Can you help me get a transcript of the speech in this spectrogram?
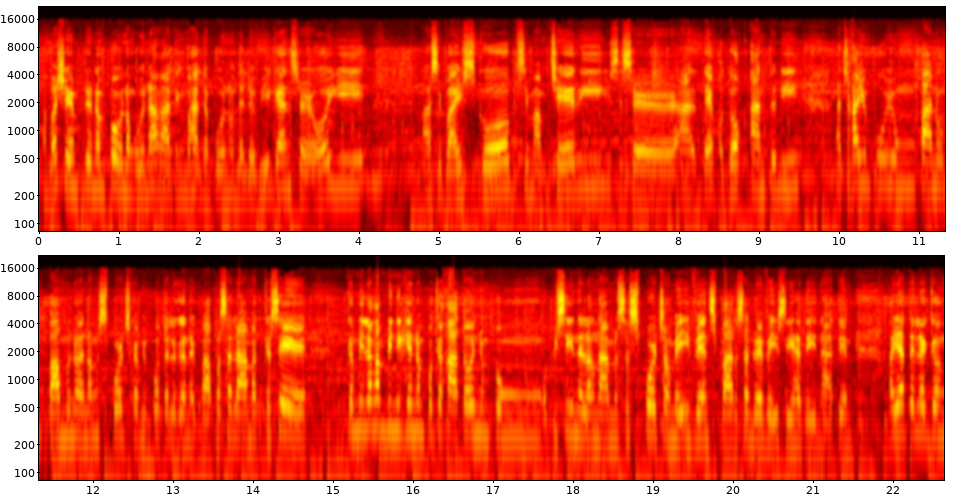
Aba, syempre naman po, unang-una ang ating mahal na punong lalawigan, Sir Oyi, uh, si Vice Gob, si Ma'am Cherry, si Sir uh, Dec, Doc Anthony, at saka yung po yung panu, pamunuan ng sports, kami po talaga nagpapasalamat kasi kami lang ang binigyan ng pagkakataon yung pong opisina lang namin sa sports ang may events para sa Nueva Ecija Day natin. Kaya talagang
